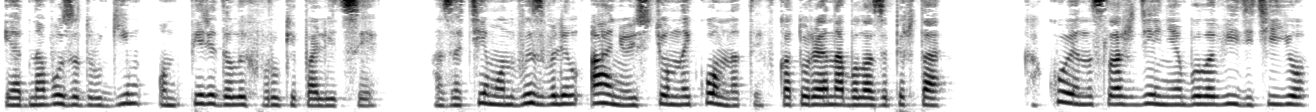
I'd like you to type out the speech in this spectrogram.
и одного за другим он передал их в руки полиции. А затем он вызволил Аню из темной комнаты, в которой она была заперта. Какое наслаждение было видеть ее!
